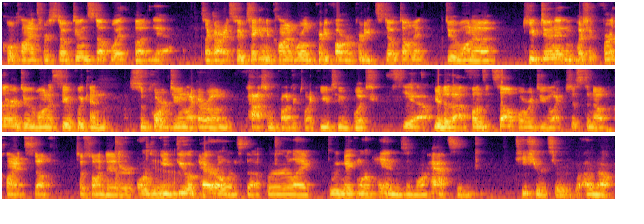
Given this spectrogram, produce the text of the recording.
cool clients we're stoked doing stuff with, but Yeah. it's like, all right, so we've taken the client world pretty far. We're pretty stoked on it. Do want to keep doing it and push it further, or do we want to see if we can support doing like our own passion project like YouTube, which Yeah. either that funds itself or we do like just enough client stuff to fund it, or Or do we do apparel and stuff? Or like, do we make more pins and more hats and T-shirts? Or I don't know.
